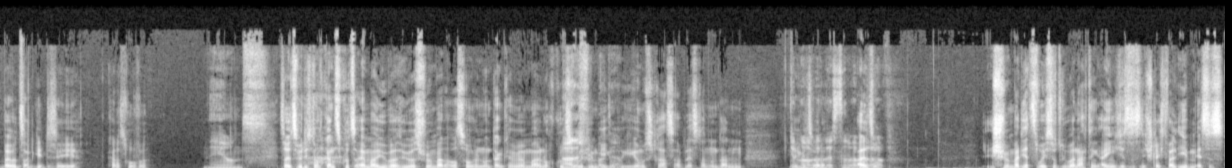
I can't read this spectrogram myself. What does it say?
bei uns angeht, ist ja eh Katastrophe. Nee, und. So, jetzt würde ich noch ganz kurz einmal über, über das Schwimmbad ausholen und dann können wir mal noch kurz Ah, über die Schwimmbad, Umge ja. Umgehungsstraße ablästern und dann Genau, geht's dann weiter. lässt dann Also, ab. Schwimmbad, jetzt wo ich so drüber nachdenke, eigentlich ist es nicht schlecht, weil eben es ist,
